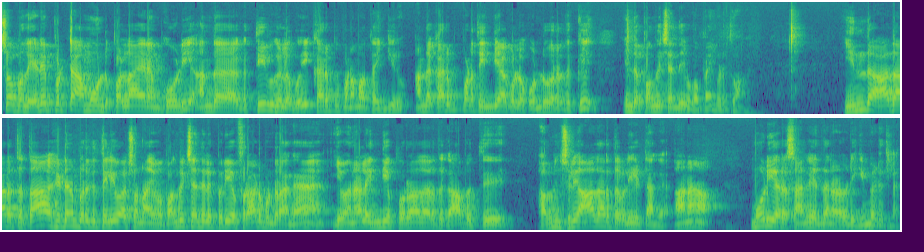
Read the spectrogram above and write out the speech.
ஸோ அப்போ அந்த இடைப்பட்ட அமௌண்ட் பல்லாயிரம் கோடி அந்த தீவுகளில் போய் கருப்பு பணமாக தங்கிரும். அந்த கருப்பு பணத்தை இந்தியாவுக்குள்ளே கொண்டு வர்றதுக்கு இந்த பங்குச்சந்தை இவங்க பயன்படுத்துவாங்க. இந்த ஆதாரத்தை தான் ஹிடன்பர்க் தெளிவாக சொன்னான் இவன் பங்குச்சந்தையில் பெரிய ஃப்ராட் பண்ணுறாங்க இவனால் இந்திய பொருளாதாரத்துக்கு ஆபத்து அப்படின்னு சொல்லி ஆதாரத்தை வெளியிட்டாங்க. ஆனால் மோடி அரசாங்கம் எந்த நடவடிக்கையுமே எடுக்கலை.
